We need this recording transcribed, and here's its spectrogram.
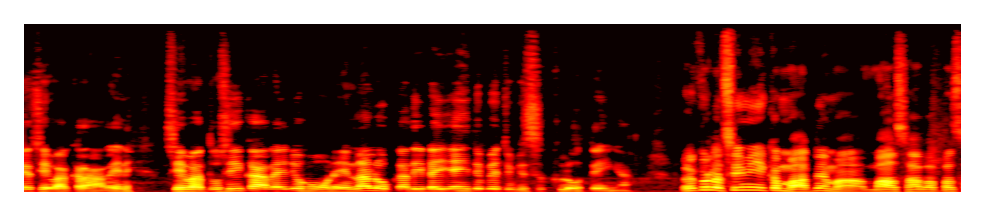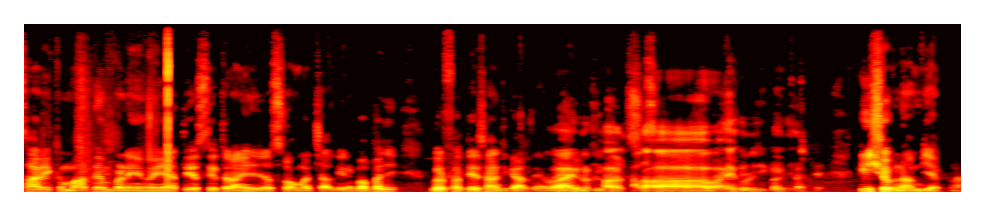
ਕੇ ਸੇਵਾ ਕਰਾ ਰਹੇ ਨੇ। ਸੇਵਾ ਤੁਸੀਂ ਕਰ ਰਹੇ ਜੋ ਹੁਣ ਇਹਨਾਂ ਲੋਕਾਂ ਦੀ ਡਈ ਅਸੀਂ ਤੇ ਵਿੱਚ ਵਿਸ ਖਲੋਤੇ ਹੀ ਆ ਬਿਲਕੁਲ ਅਸੀਂ ਵੀ ਇੱਕ ਮਾਧਿਅਮ ਆ। ਮਾਲ ਸਾਹਿਬ ਆਪਾਂ ਸਾਰੇ ਇੱਕ ਮਾਧਿਅਮ ਬਣੇ ਹੋਏ ਆ ਤੇ ਇਸੇ ਤਰ੍ਹਾਂ ਇਹ ਜਿਹੜਾ ਚੱਲਦੀ ਰਹੇ ਬਾਬਾ ਜੀ ਗੁਰਫਤਿਹ ਸਾਂਝ ਕਰਦੇ ਆ। ਵਾਹਿਗੁਰੂ ਜੀ ਕਾ ਖਾਲਸਾ, ਵਾਹਿਗੁਰੂ ਜੀ ਕੀ ਫਤਿਹ। ਕੀ ਸ਼ੁਭ ਨਾਮ ਜੀ ਆਪਣਾ?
